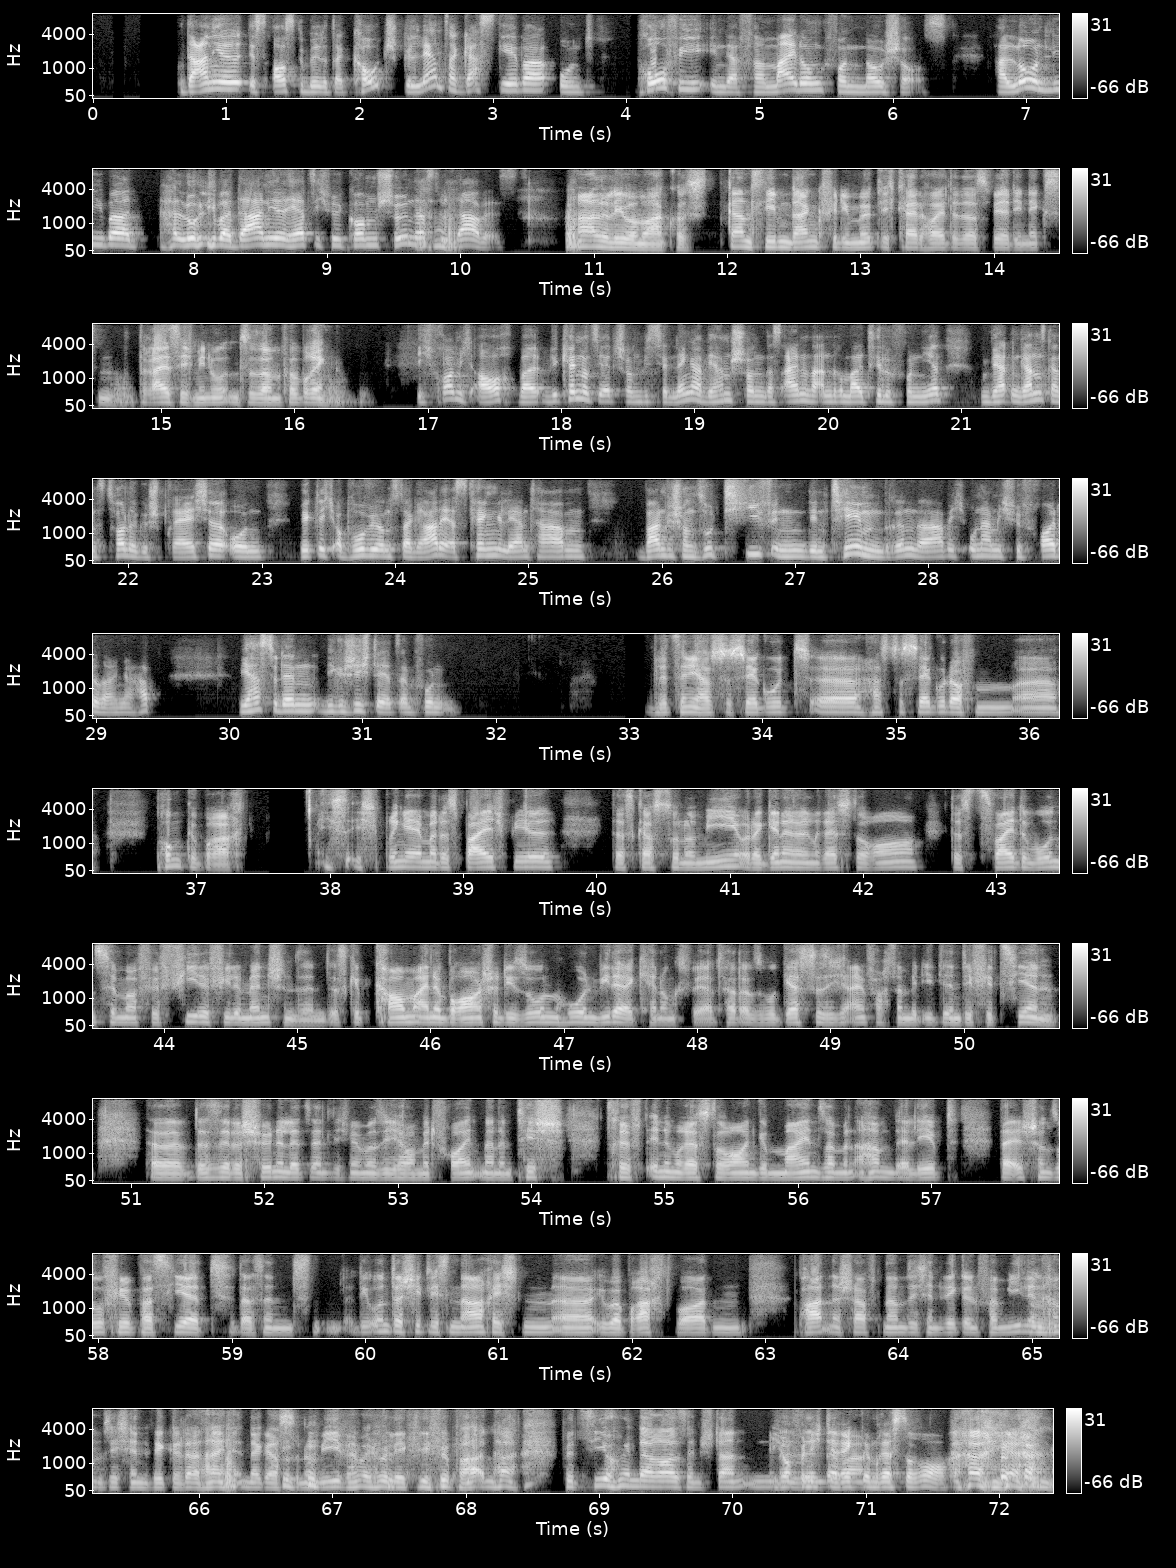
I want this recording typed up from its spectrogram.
Daniel ist ausgebildeter Coach, gelernter Gastgeber und Profi in der Vermeidung von No-Shows. Hallo und lieber, hallo lieber Daniel, herzlich willkommen. Schön, dass du da bist. Hallo, lieber Markus. Ganz lieben Dank für die Möglichkeit heute, dass wir die nächsten 30 Minuten zusammen verbringen. Ich freue mich auch, weil wir kennen uns jetzt schon ein bisschen länger. Wir haben schon das ein oder andere Mal telefoniert und wir hatten ganz, ganz tolle Gespräche. Und wirklich, obwohl wir uns da gerade erst kennengelernt haben, waren wir schon so tief in den Themen drin. Da habe ich unheimlich viel Freude dran gehabt. Wie hast du denn die Geschichte jetzt empfunden? Letztendlich hast du es sehr gut, äh, hast du sehr gut auf den äh, Punkt gebracht. Ich, ich bringe ja immer das Beispiel, dass Gastronomie oder generell ein Restaurant das zweite Wohnzimmer für viele, viele Menschen sind. Es gibt kaum eine Branche, die so einen hohen Wiedererkennungswert hat, also wo Gäste sich einfach damit identifizieren. Das ist ja das Schöne letztendlich, wenn man sich auch mit Freunden an einem Tisch trifft, in einem Restaurant, einen gemeinsamen Abend erlebt. Da ist schon so viel passiert. Da sind die unterschiedlichsten Nachrichten äh, überbracht worden. Partnerschaften haben sich entwickelt, Familien mhm. haben sich entwickelt, allein in der Gastronomie, wenn man überlegt, wie viele Partnerbeziehungen daraus entstanden. Ich hoffe nicht direkt aber, im Restaurant. ja,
